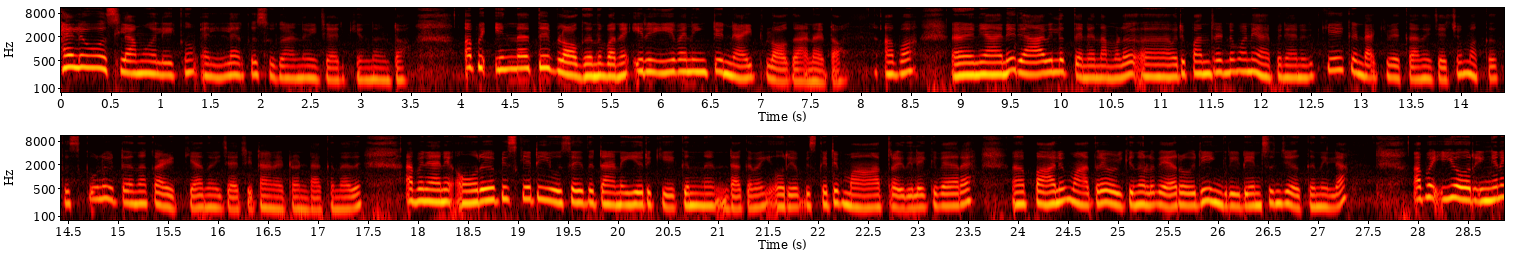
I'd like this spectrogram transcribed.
ഹലോ അസ്സാം വലൈക്കും എല്ലാവർക്കും സുഖമാണെന്ന് വിചാരിക്കുന്നു കേട്ടോ. അപ്പോൾ ഇന്നത്തെ വ്ളോഗ് എന്ന് പറഞ്ഞാൽ ഒരു ഈവനിങ് ടു നൈറ്റ് വ്ളോഗാണ് കേട്ടോ. അപ്പോൾ ഞാൻ രാവിലെ തന്നെ നമ്മൾ ഒരു പന്ത്രണ്ട് മണിയായപ്പോൾ ഞാനൊരു കേക്ക് ഉണ്ടാക്കി വെക്കാമെന്ന് വിചാരിച്ചു. മക്കൾക്ക് സ്കൂൾ കിട്ടുന്ന കഴിക്കാമെന്ന് വിചാരിച്ചിട്ടാണ് കേട്ടോ ഉണ്ടാക്കുന്നത്. അപ്പോൾ ഞാൻ ഓറിയോ ബിസ്ക്കറ്റ് യൂസ് ചെയ്തിട്ടാണ് ഈ ഒരു കേക്ക് ഉണ്ടാക്കുന്നത്. ഓറിയോ ബിസ്ക്കറ്റ് മാത്രം ഇതിലേക്ക് വേറെ പാലും മാത്രമേ ഒഴിക്കുന്നുള്ളൂ. വേറെ ഒരു ഇൻഗ്രീഡിയൻസും ചേർക്കുന്നില്ല. അപ്പോൾ ഈ ഓറി ഇങ്ങനെ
